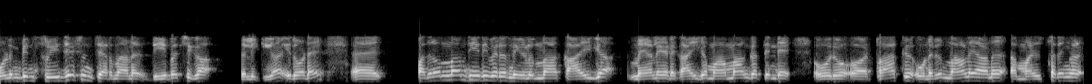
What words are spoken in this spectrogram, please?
ഒളിമ്പ്യൻ ശ്രീജേഷും ചേർന്നാണ് ദീപശിഖ തെളിക്കുക. ഇതോടെ പതിനൊന്നാം തീയതി വരെ നീളുന്ന കായിക മേളയുടെ കായിക മാമാങ്കത്തിന്റെ ഒരു ട്രാക്ക് ഉണരും. നാളെയാണ് മത്സരങ്ങൾ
